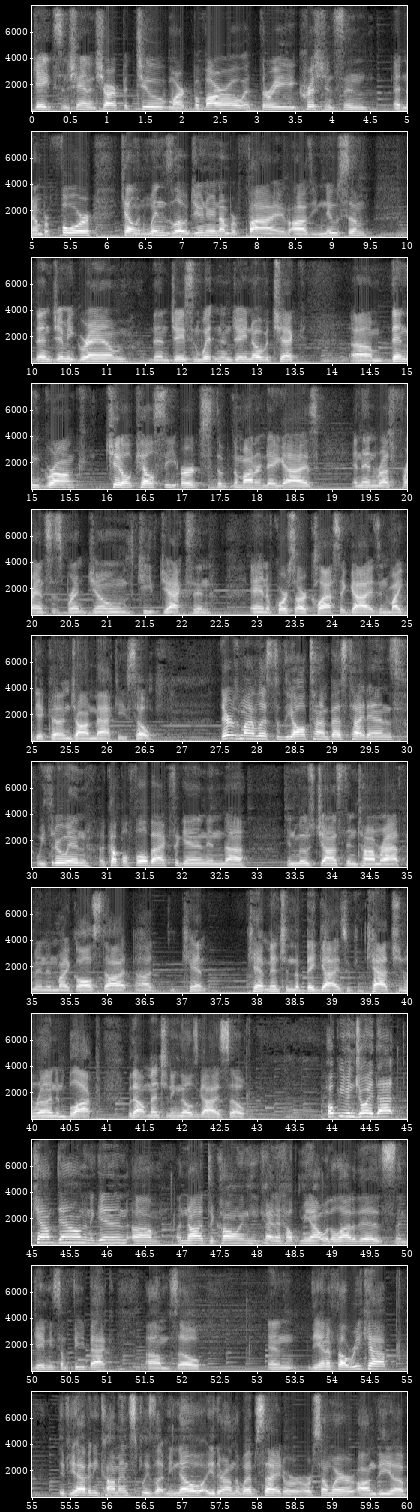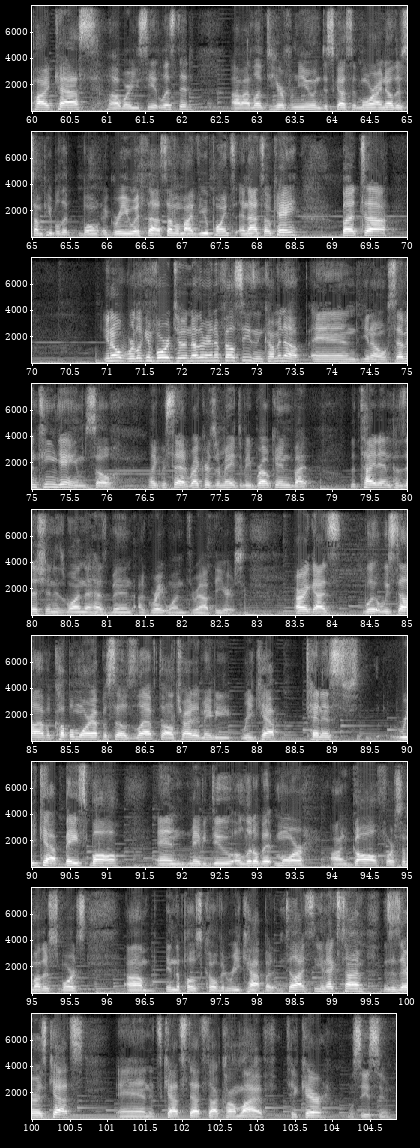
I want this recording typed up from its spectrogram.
Gates and Shannon Sharpe at two, Mark Bavaro at three, Christensen at number four, Kellen Winslow Jr., number five, Ozzie Newsome, then Jimmy Graham, then Jason Witten and Jay Novacek, um, then Gronk, Kittle, Kelce, Ertz, the, the modern day guys, and then Russ Francis, Brent Jones, Keith Jackson, and of course our classic guys and Mike Ditka and John Mackey. So there's my list of the all-time best tight ends. We threw in a couple fullbacks again in uh, in Moose Johnston, Tom Rathman, and Mike Alstott. Uh, can't can't mention the big guys who can catch and run and block without mentioning those guys. So hope you've enjoyed that countdown. And again, um, a nod to Colin. He kind of helped me out with a lot of this and gave me some feedback. Um, so, and the NFL recap. If you have any comments, please let me know either on the website or, or somewhere on the uh, podcast uh, where you see it listed. Um, I'd love to hear from you and discuss it more. I know there's some people that won't agree with uh, some of my viewpoints, and that's okay. But uh, you know, we're looking forward to another NFL season coming up and, you know, 17 games. So, like we said, records are made to be broken, but the tight end position is one that has been a great one throughout the years. All right, guys, we, we still have a couple more episodes left. I'll try to maybe recap tennis, recap baseball, and maybe do a little bit more on golf or some other sports um, in the post COVID recap. But until I see you next time, this is Erez Katz and it's catstats.com live. Take care. We'll see you soon.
